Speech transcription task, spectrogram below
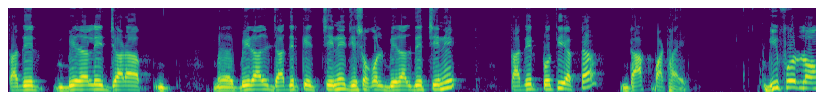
তাদের বেড়ালের যারা, বেড়াল যাদেরকে চেনে, যে সকল বেড়ালদের চেনে, তাদের প্রতি একটা ডাক পাঠায়। বিফোর লং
